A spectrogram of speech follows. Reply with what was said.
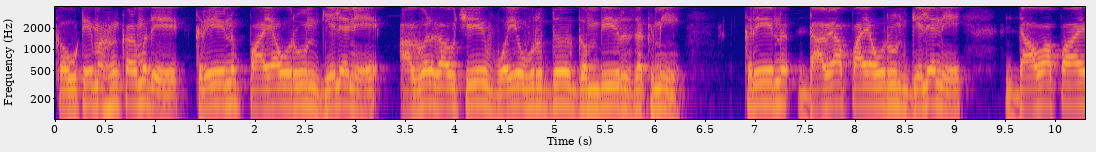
कवठे महांकाळमध्ये क्रेन पायावरून गेल्याने आगळगावचे वयोवृद्ध गंभीर जखमी. क्रेन डाव्या पायावरून गेल्याने डावा पाय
